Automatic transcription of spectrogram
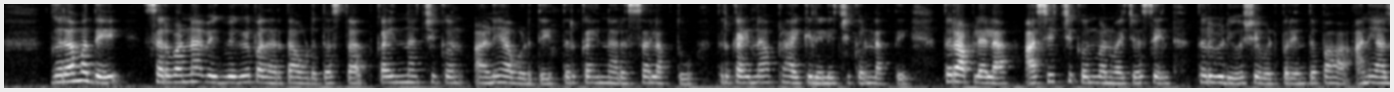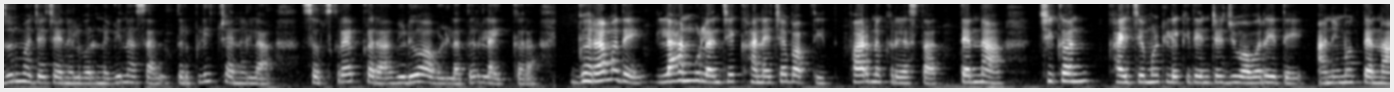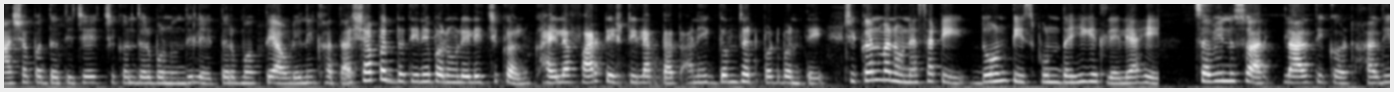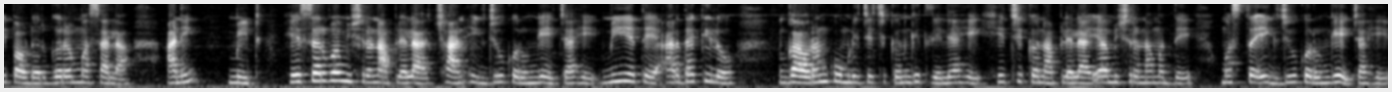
घरामध्ये सर्वांना वेगवेगळे पदार्थ आवडत असतात. काहींना चिकन आणि आवडते तर काहींना रस्सा लागतो तर काहींना फ्राय केलेले चिकन लागते. तर आपल्याला असेच चिकन बनवायचे असेल तर व्हिडिओ शेवटपर्यंत पहा. आणि अजून माझ्या चॅनलवर नवीन असाल तर प्लीज चॅनलला सबस्क्राईब करा. व्हिडिओ आवडला तर लाईक करा. घरामध्ये लहान मुलांचे खाण्याच्या बाबतीत फार नखरे असतात. त्यांना चिकन खायचे म्हटले की त्यांच्या जीवावर येते आणि मग त्यांना अशा पद्धतीचे चिकन जर बनवून दिले तर मग ते आवडीने खातात. अशा पद्धतीने बनवलेले चिकन खायला फार टेस्टी लागतात आणि एकदम झटपट बनते. चिकन बनवण्यासाठी दोन टीस्पून दही घेतलेले आहे. चवीनुसार लाल तिखट हळदी पावडर गरम मसाला आणि मीठ हे सर्व मिश्रण आपल्याला छान एकजीव करून घ्यायचे आहे. मी येथे अर्धा किलो गावरान कोंबडीचे चिकन घेतलेले आहे. हे चिकन आपल्याला या मिश्रणामध्ये मस्त एकजीव करून घ्यायचे आहे.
